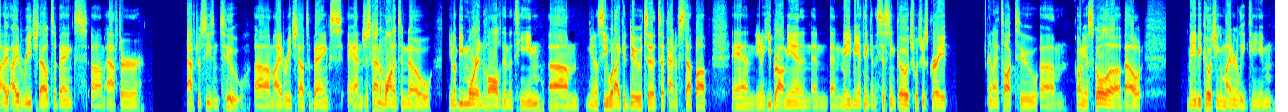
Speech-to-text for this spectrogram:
I, I had reached out to Banks um, after after season two. Um, I had reached out to Banks and just kind of wanted to know you know, be more involved in the team. Um, you know, see what I could do to to kind of step up. And you know, he brought me in and and and made me, I think, an assistant coach, which was great. And I talked to um, Oni Escola about maybe coaching a minor league team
